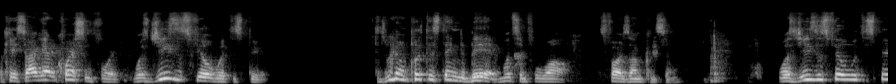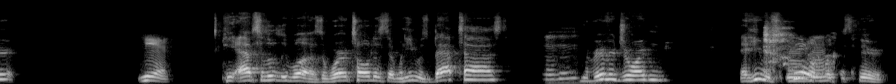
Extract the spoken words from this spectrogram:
Okay, so I got a question for you. Was Jesus filled with the Spirit? Because we're going to put this thing to bed once and for all, as far as I'm concerned. Was Jesus filled with the Spirit? Yes. He absolutely was. The word told us that when he was baptized hmm in the River Jordan, that he was filled Mhm. with the Spirit.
